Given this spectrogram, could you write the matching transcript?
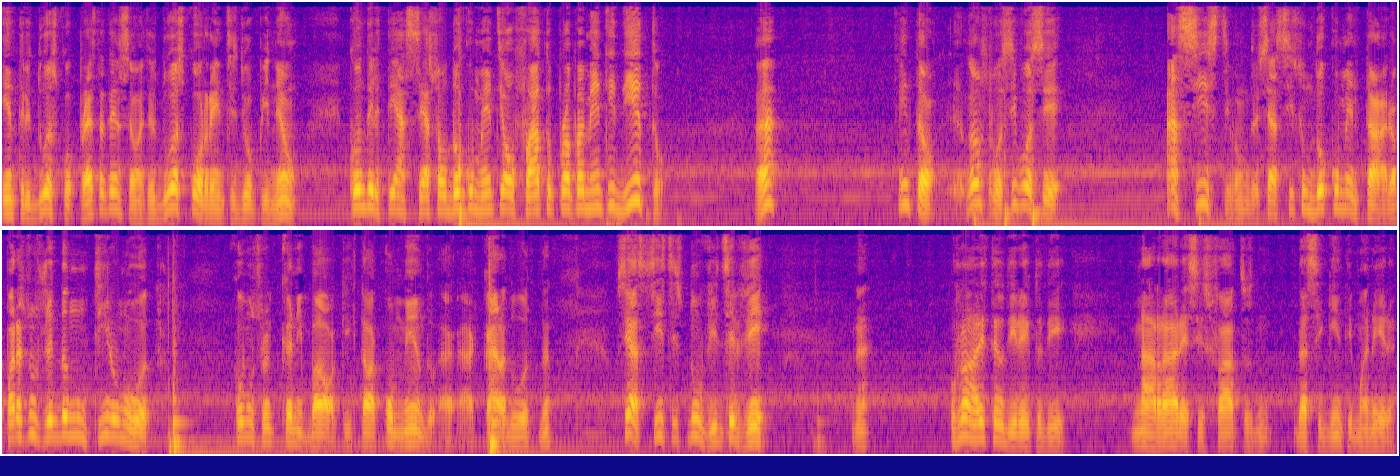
entre duas, presta atenção, entre duas correntes de opinião, quando ele tem acesso ao documento e ao fato propriamente dito. Hã? Então, vamos supor, se você assiste, vamos dizer, você assiste um documentário, aparece um sujeito dando um tiro no outro como o sujeito canibal aqui que estava comendo a, a, cara do outro, né? Você assiste isso no vídeo, você vê, né? O jornalista tem o direito de narrar esses fatos da seguinte maneira:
